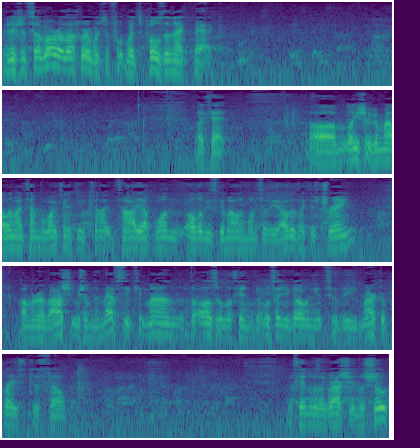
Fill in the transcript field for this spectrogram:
V'nishat savora lachur, which, the foot- which pulls the neck back. Okay. Um, Leisha Gamal in my time, why can't you tie, tie up one, all of these Gamal in one to the other, like this train? Um, Rav Ashi, Misham the Mechsi, Kiman, the Ozer Lechinga. It looks like you're going to the marketplace to sell them. Lechinga is like Rashi Lashuk,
